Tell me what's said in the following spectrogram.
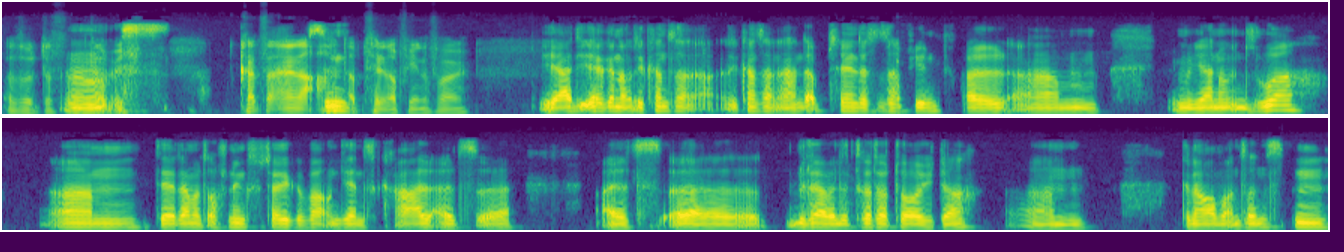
Also das ja, glaube ich, kannst du an einer Hand abzählen auf jeden Fall. Ja, die, ja genau, die kannst du, die kannst an einer Hand abzählen. Das ist auf jeden Fall ähm, Emiliano Insua, ähm, der damals auch schon Linksverteidiger war, und Jens Kral als, äh, als äh, mittlerweile dritter Torhüter. Ähm, Genau, aber ansonsten,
